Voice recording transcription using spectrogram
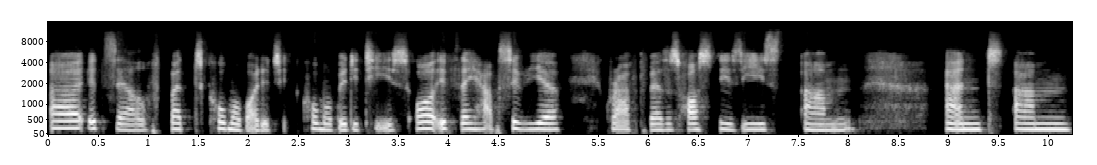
uh, itself, but comorbidity, comorbidities, or if they have severe graft versus host disease, um, And um,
